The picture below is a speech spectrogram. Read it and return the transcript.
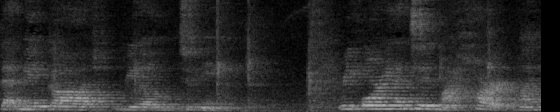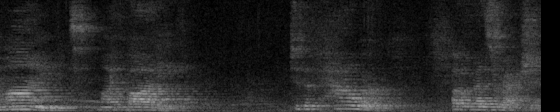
that made God real to me, reoriented my heart, my mind, my body to the power of resurrection.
